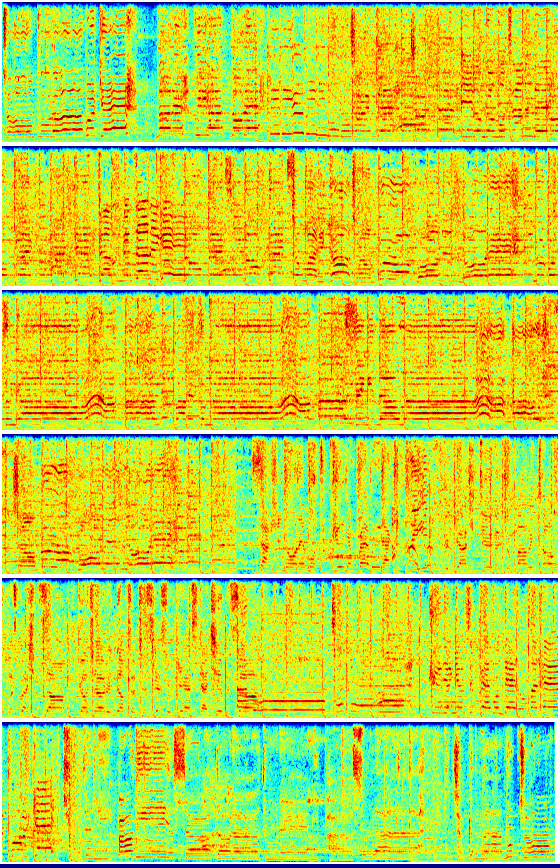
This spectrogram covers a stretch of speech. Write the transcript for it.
좀풀 사실 노래 못해 그냥 랩을 할게 please. 끝까지 들어줘 my little but special song. 거절은 없어 just yes or yes 다짐했어 그냥 연습해본 대로만 해볼게. 초등이 어디에서더라 도레미파솔라. 잠깐만 목좀 풀어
